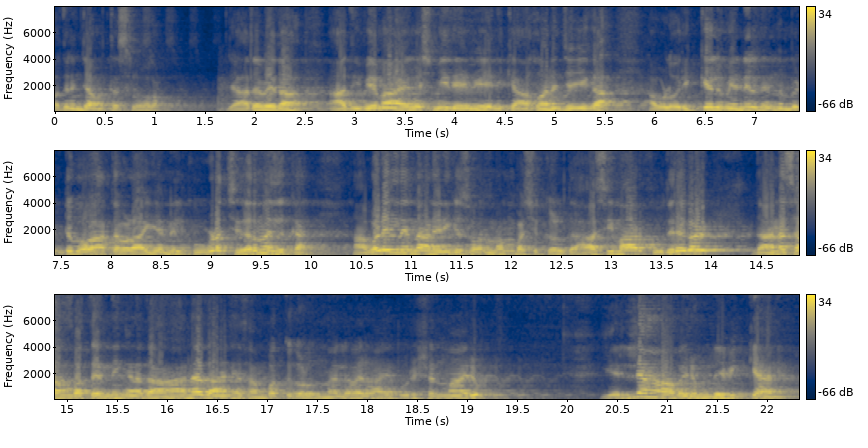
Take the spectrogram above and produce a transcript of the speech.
പതിനഞ്ചാമത്തെ ശ്ലോകം. ജാതവേദ ആ ദിവ്യമായ ലക്ഷ്മി ദേവിയെ എനിക്ക് ആഹ്വാനം ചെയ്യുക. അവൾ ഒരിക്കലും എന്നിൽ നിന്നും വിട്ടുപോകാത്തവളായി എന്നിൽ കൂടെ ചേർന്ന് നിൽക്കാൻ അവളിൽ നിന്നാണ് എനിക്ക് സ്വർണം പശുക്കൾ ദാസിമാർ കുതിരകൾ ധനസമ്പത്ത് എന്നിങ്ങനെ ദാനധാന്യ സമ്പത്തുകളും നല്ലവരായ പുരുഷന്മാരും എല്ലാവരും ലഭിക്കാൻ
